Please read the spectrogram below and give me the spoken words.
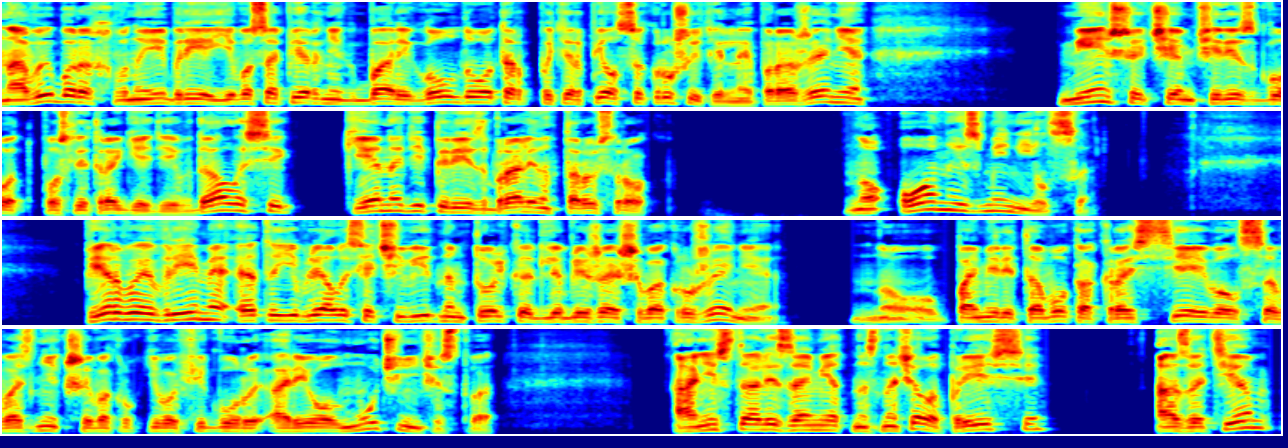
На выборах в ноябре его соперник Барри Голдуотер потерпел сокрушительное поражение. Меньше чем через год после трагедии в Далласе Кеннеди переизбрали на второй срок. Но он изменился. Первое время это являлось очевидным только для ближайшего окружения, но по мере того, как рассеивался возникший вокруг его фигуры ореол мученичества, они стали заметны сначала прессе, а затем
